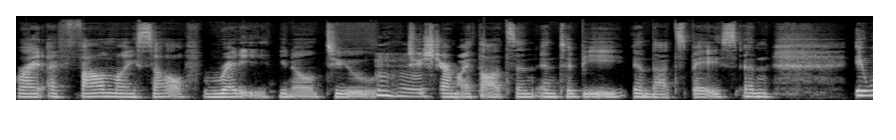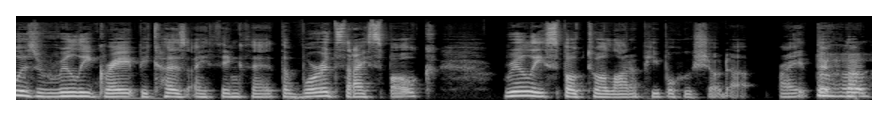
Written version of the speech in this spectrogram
right i found myself ready you know to mm-hmm. to share my thoughts and and to be in that space and it was really great because i think that the words that i spoke really spoke to a lot of people who showed up right? The, mm-hmm. the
